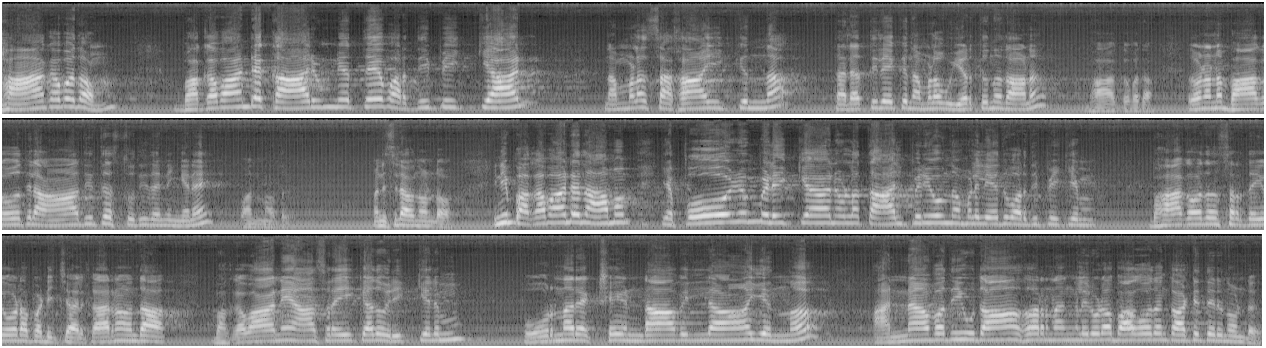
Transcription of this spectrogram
ഭാഗവതം ഭഗവാന്റെ കാരുണ്യത്തെ വർദ്ധിപ്പിക്കാൻ നമ്മളെ സഹായിക്കുന്ന തലത്തിലേക്ക് നമ്മളെ ഉയർത്തുന്നതാണ് ഭാഗവതം. അതുകൊണ്ടാണ് ഭാഗവതത്തിൽ ആദ്യത്തെ സ്തുതി തന്നെ ഇങ്ങനെ വന്നത്. മനസ്സിലാവുന്നുണ്ടോ? ഇനി ഭഗവാന്റെ നാമം എപ്പോഴും വിളിക്കാനുള്ള താല്പര്യവും നമ്മളിൽ ഏത് വർദ്ധിപ്പിക്കും? ഭാഗവത ശ്രദ്ധയോടെ പഠിച്ചാൽ. കാരണം എന്താ? ഭഗവാനെ ആശ്രയിക്കാതെ ഒരിക്കലും പൂർണ രക്ഷയുണ്ടാവില്ല എന്ന് അനവധി ഉദാഹരണങ്ങളിലൂടെ ഭാഗവതം കാട്ടിത്തരുന്നുണ്ട്.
